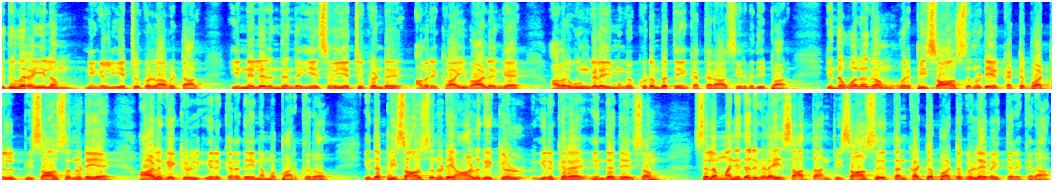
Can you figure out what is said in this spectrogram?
இதுவரையிலும் நீங்கள் ஏற்றுக்கொள்ளாவிட்டால் இன்னிலிருந்து இந்த இயேசுவை ஏற்றுக்கொண்டு அவருக்காய் வாழுங்க. அவர் உங்களையும் உங்கள் குடும்பத்தையும் கத்தர் ஆசீர்வதிப்பார். இந்த உலகம் ஒரு பிசாசனுடைய கட்டுப்பாட்டில் பிசாசனுடைய ஆளுகைக்குள் இருக்கிறதை நம்ம பார்க்கிறோம். இந்த பிசாசனுடைய ஆளுகைக்குள் இருக்கிற இந்த தேசம் சில மனிதர்களை சாத்தான் பிசாசு தன் கட்டுப்பாட்டுக்குள்ளே வைத்திருக்கிறான்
